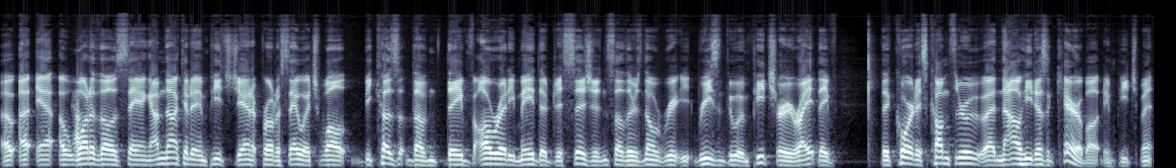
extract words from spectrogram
Uh, uh, uh, one of those saying, "I'm not going to impeach Janet Protasiewicz." Well, because the, they've already made their decision, so there's no re- reason to impeach her, right? They've the court has come through, and now he doesn't care about impeachment.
